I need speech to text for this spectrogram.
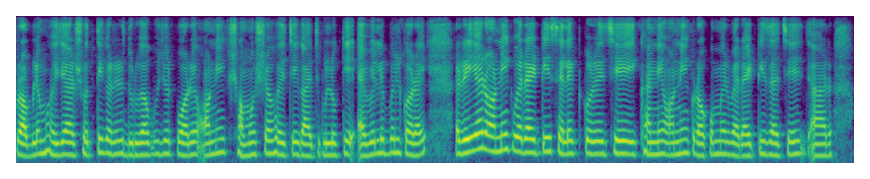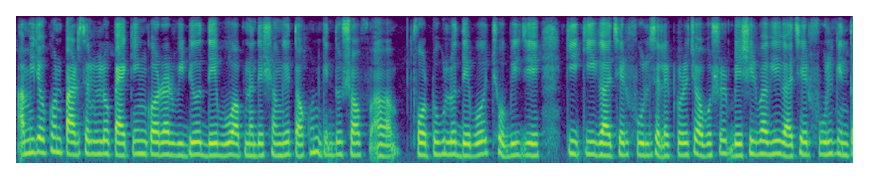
প্রবলেম হয়ে যায়। আর সত্যিকারের দুর্গাপুজোর পরে অনেক সমস্যা হয়েছে গাছগুলোকে অ্যাভেলেবেল করায়। রেয়ার অনেক ভ্যারাইটি সিলেক্ট করেছে। এখানে অনেক রকমের ভ্যারাইটিস আছে। আর আমি যখন পার্সেলগুলো প্যাকিং করার ভিডিও দেব আপনাদের সঙ্গে, তখন কিন্তু সব ফটোগুলো দেব, ছবি যে কি কি গাছের ফুল সিলেক্ট করেছে। অবশ্য বেশিরভাগই গাছের ফুল কিন্তু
